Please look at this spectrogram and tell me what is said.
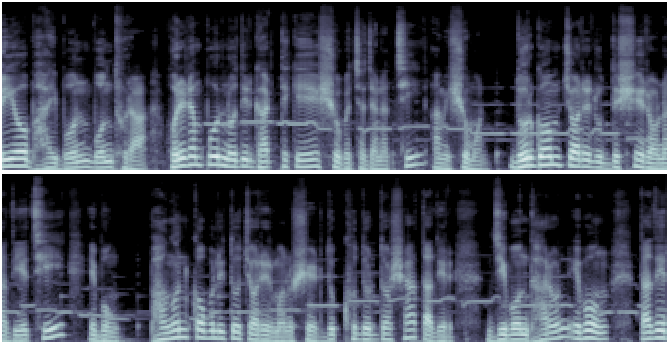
প্রিয় ভাই বোন বন্ধুরা, হরিরামপুর নদীর ঘাট থেকে শুভেচ্ছা জানাচ্ছি আমি সুমন। দুর্গম চরের উদ্দেশ্যে রওনা দিয়েছি এবং ভাঙন কবলিত চরের মানুষের দুঃখ দুর্দশা, তাদের জীবন ধারণ এবং তাদের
